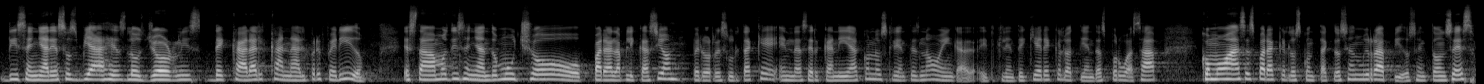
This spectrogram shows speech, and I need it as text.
diseñar esos viajes, los journeys de cara al canal preferido. Estábamos diseñando mucho para la aplicación, pero resulta que en la cercanía con los clientes no, venga, el cliente quiere que lo atiendas por WhatsApp. ¿Cómo haces para que los contactos sean muy rápidos? Entonces,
